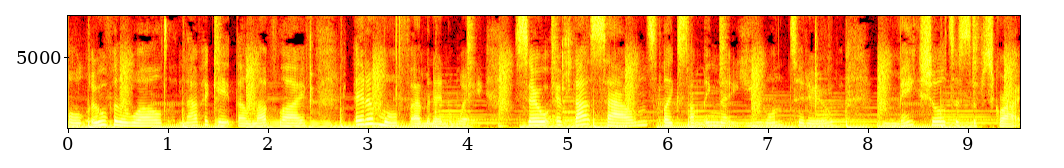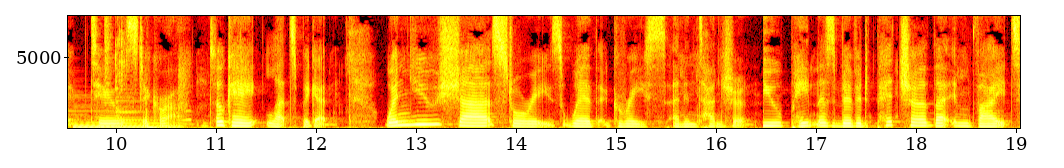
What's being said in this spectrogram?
all over the world navigate their love life in a more feminine way. So if that sounds like something that you want to do, make sure to subscribe to stick around. Okay, let's begin. When you share stories with grace and intention, you paint this vivid picture that invites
